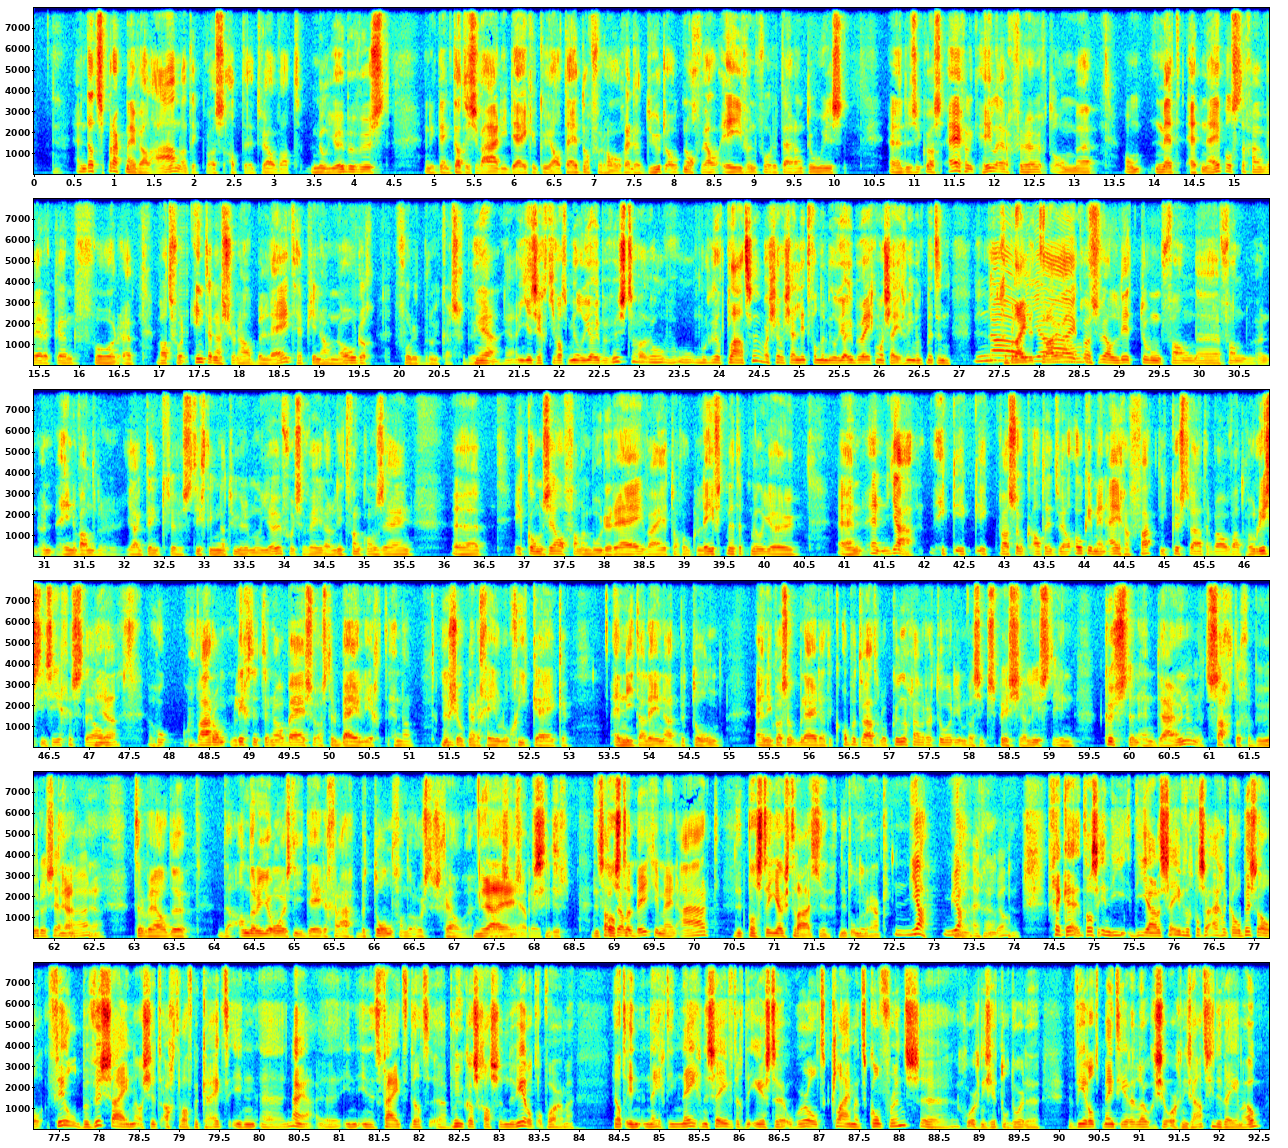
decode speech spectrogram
En dat sprak mij wel aan, want ik was altijd wel wat milieubewust. En ik denk, dat is waar, die dijken kun je altijd nog verhogen. En dat duurt ook nog wel even voor het daar aan toe is. Uh, dus ik was eigenlijk heel erg verheugd om, uh, om met Ed Nijpels te gaan werken voor uh, wat voor internationaal beleid heb je nou nodig voor het broeikasgebeuren. Ja, ja, je zegt je was milieubewust. Hoe, hoe, moet ik dat plaatsen? Was, je, was jij lid van de milieubeweging? Was jij zo iemand met een nou, gebreide ja, trui aan? ik was wel lid toen van, uh, van een, een, een of andere, ja ik denk uh, Stichting Natuur en Milieu, voor zover je daar lid van kon zijn. Uh, ik kom zelf van een boerderij waar je toch ook leeft met het milieu. En, en ja, ik, ik, ik was ook altijd wel, ook in mijn eigen vak, die kustwaterbouw, wat holistisch ingesteld. Ja. Hoe, waarom ligt het er nou bij zoals het erbij ligt? En dan moest je ook naar de geologie kijken en niet alleen naar het beton. En ik was ook blij dat ik op het waterloopkundig laboratorium was ik specialist in kusten en duinen, het zachte gebeuren zeg maar. Terwijl de, de andere jongens die deden graag beton van de Oosterschelde. Ja, ja, ja, precies. Dus dit zat past wel een beetje in mijn aard. Dit past in jouw straatje, dit onderwerp. Ja, ja, eigenlijk wel. Gek hè, het was in die, die jaren zeventig was er eigenlijk al best wel veel bewustzijn als je het achteraf bekijkt in, uh, nou ja, uh, in, in het feit dat uh, broeikasgassen de wereld opwarmen. Je had in 1979 de eerste World Climate Conference, georganiseerd nog door de Wereldmeteorologische Organisatie, de WMO.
